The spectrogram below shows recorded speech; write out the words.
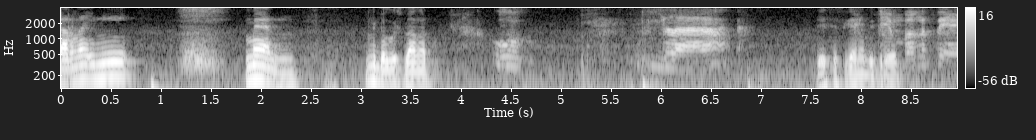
karena ini man ini bagus banget. Gila. This is gonna be great. Banget ya.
